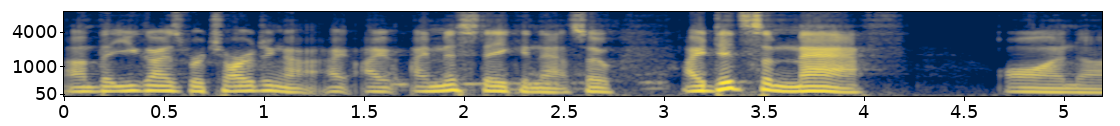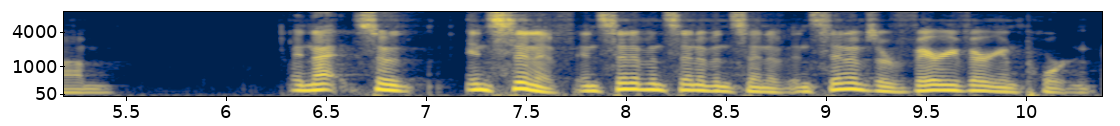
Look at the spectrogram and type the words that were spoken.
um, that you guys were charging. I, I, I mistaken that. So I did some math on, um, and that, so incentive, incentive, incentive, incentive. Incentives are very, very important.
